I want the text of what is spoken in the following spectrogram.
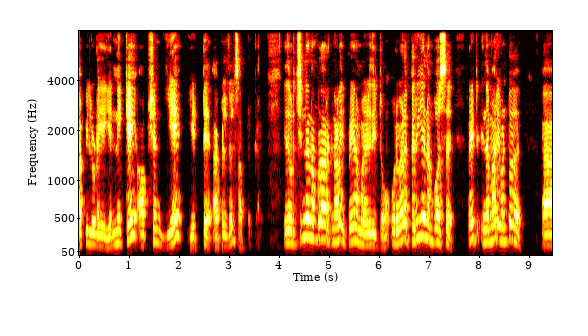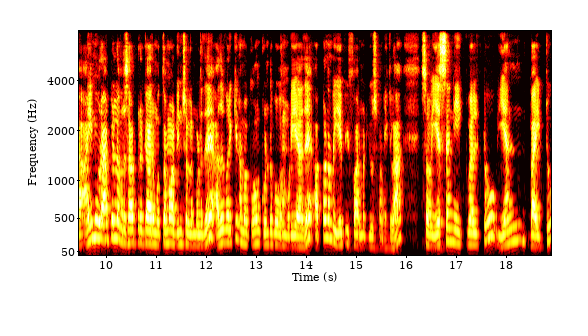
ஆப்பிளுடைய எண்ணிக்கை ஆப்ஷன் ஏ எட்டு ஆப்பிள்கள் சாப்பிட்டிருக்காரு. இது ஒரு சின்ன நம்பரா இருக்கனால இப்படியே நம்ம எழுதிட்டோம். ஒருவேளை பெரிய நம்பர்ஸ் ரைட் இந்த மாதிரி வந்துட்டு ஐநூறு ஆப்பிள் அவர் சாப்பிட்ருக்காரு மொத்தமா அப்படின்னு சொல்லும் பொழுது அது வரைக்கும் நம்ம கவுண்ட் கொண்டு போக முடியாது. அப்போ நம்ம ஏபி ஃபார்மெட் யூஸ் பண்ணிக்கலாம். So SN equal to n by two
